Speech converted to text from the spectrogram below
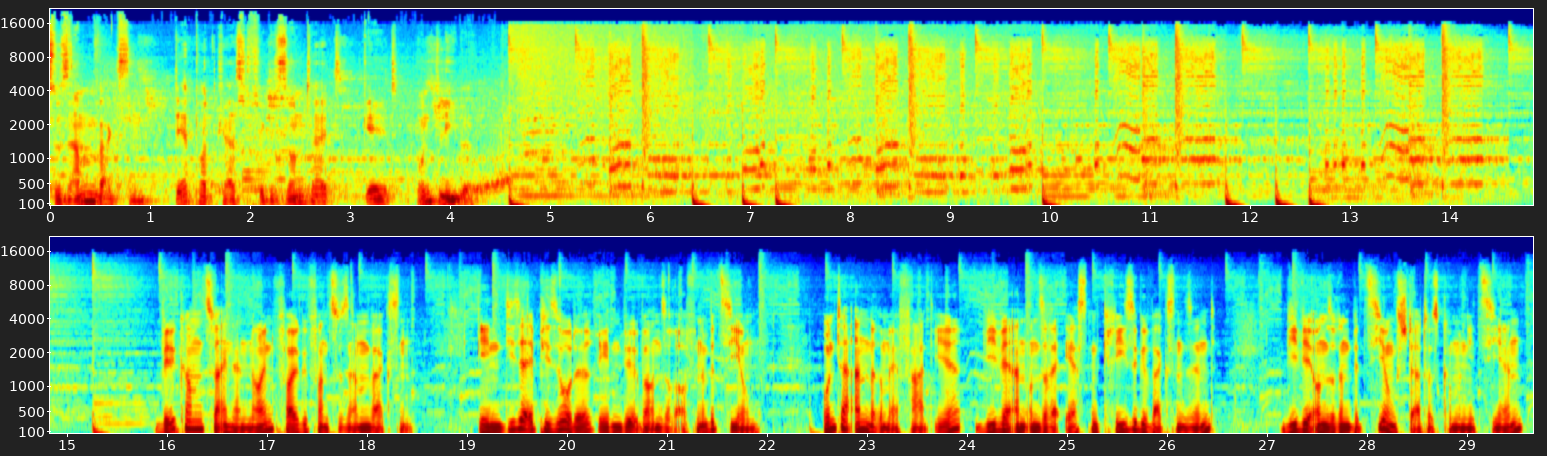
Zusammenwachsen, der Podcast für Gesundheit, Geld und Liebe. Willkommen zu einer neuen Folge von Zusammenwachsen. In dieser Episode reden wir über unsere offene Beziehung. Unter anderem erfahrt ihr, wie wir an unserer ersten Krise gewachsen sind, wie wir unseren Beziehungsstatus kommunizieren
